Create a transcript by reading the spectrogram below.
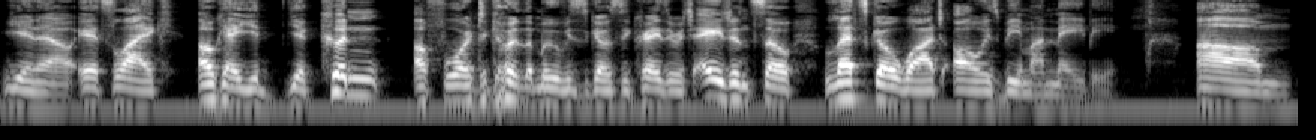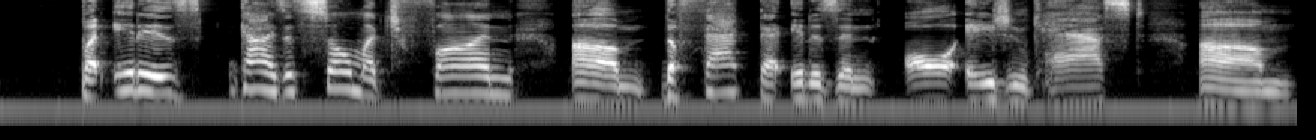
You know, it's like okay, you you couldn't afford to go to the movies to go see Crazy Rich Asians, so let's go watch Always Be My Maybe. Um, but it is guys it's so much fun um the fact that it is an all asian cast um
